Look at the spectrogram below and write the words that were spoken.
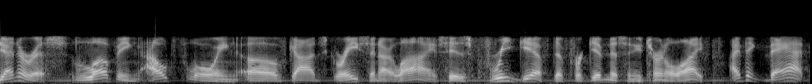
generous, loving outflow of God's grace in our lives, His free gift of forgiveness and eternal life, I think that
